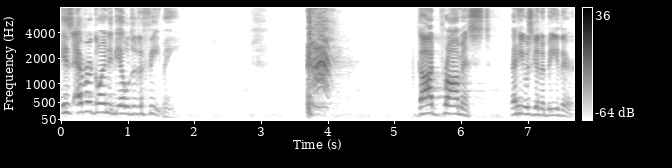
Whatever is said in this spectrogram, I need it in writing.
is ever going to be able to defeat me. God promised that he was going to be there.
